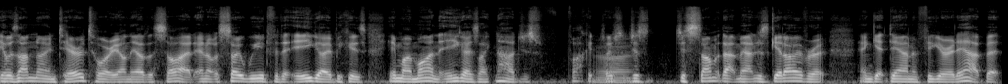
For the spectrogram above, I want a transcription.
it was unknown territory on the other side, and it was so weird for the ego because in my mind the ego's like, no, just fuck it, Right. just just summit that mountain, just get over it and get down and figure it out. But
